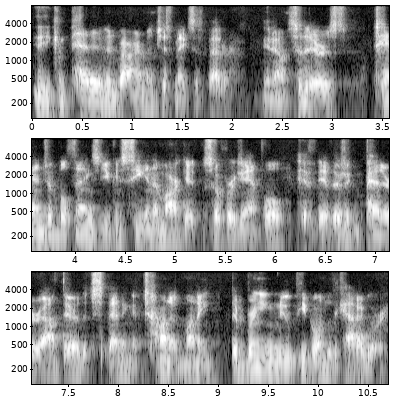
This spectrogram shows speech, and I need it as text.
the competitive environment just makes us better. You know, so there's tangible things you can see in the market. So, for example, if, if there's a competitor out there that's spending a ton of money, they're bringing new people into the category,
